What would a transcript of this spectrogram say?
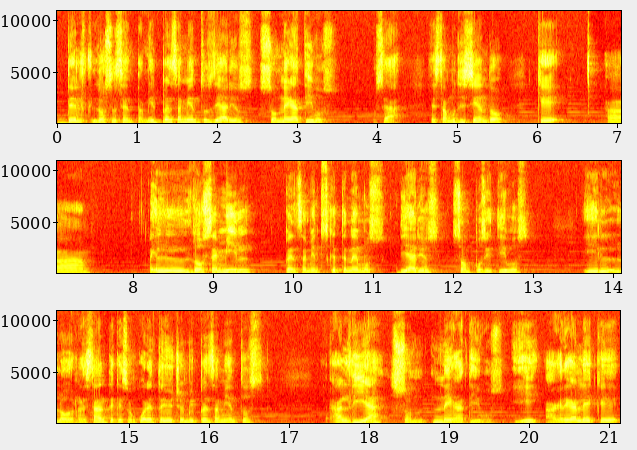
de los 60 mil pensamientos diarios son negativos. O sea, estamos diciendo que uh, el 12 mil pensamientos que tenemos diarios son positivos y lo restante, que son 48 mil pensamientos al día, son negativos. Y agrégale que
